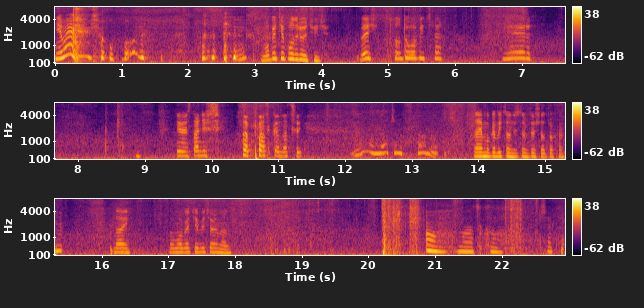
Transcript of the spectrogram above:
Nie ma jakiejś opony. Mogę cię podrzucić. Weź, są tu łowice. Mier. Nie wiem, staniesz się na płasko na tej. Nie mam na czym stanąć. Daj, mogę wyciągnąć, jestem wyższa trochę. Daj, to mogę cię wyciągnąć. O, matko. Czekaj.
